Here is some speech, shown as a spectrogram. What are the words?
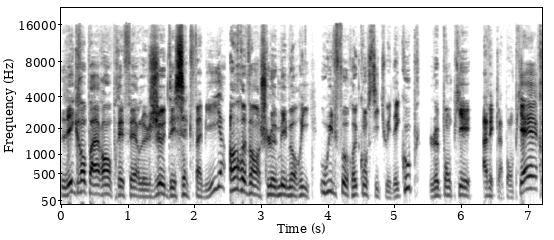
Les grands-parents préfèrent le jeu des sept familles. En revanche, le memory, où il faut reconstituer des couples, le pompier avec la pompière,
